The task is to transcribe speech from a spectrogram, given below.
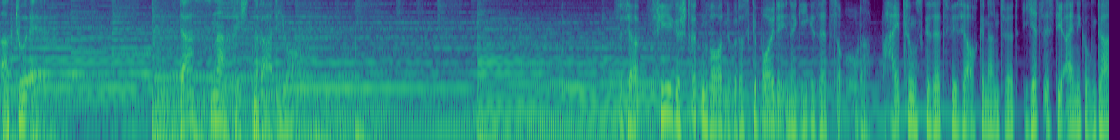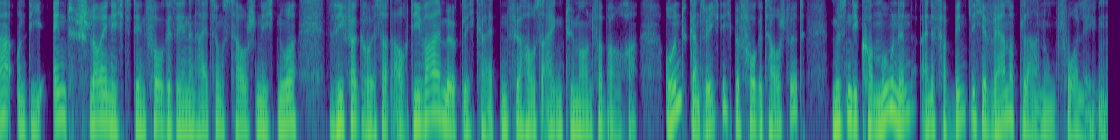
aktuell. Das Nachrichtenradio. Es ist ja viel gestritten worden über das Gebäudeenergiegesetz oder Heizungsgesetz, wie es ja auch genannt wird. Jetzt ist die Einigung da und die entschleunigt den vorgesehenen Heizungstausch nicht nur, sie vergrößert auch die Wahlmöglichkeiten für Hauseigentümer und Verbraucher. Und, ganz wichtig, bevor getauscht wird, müssen die Kommunen eine verbindliche Wärmeplanung vorlegen.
